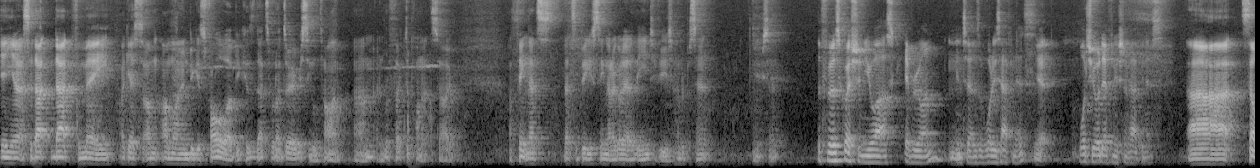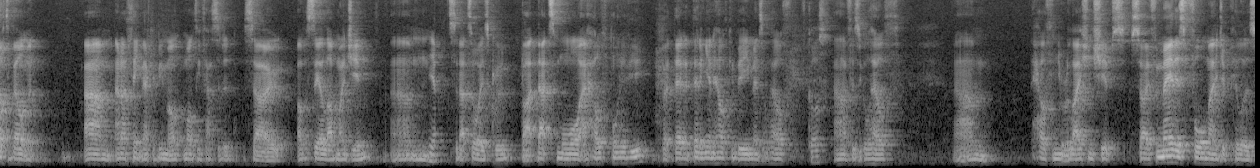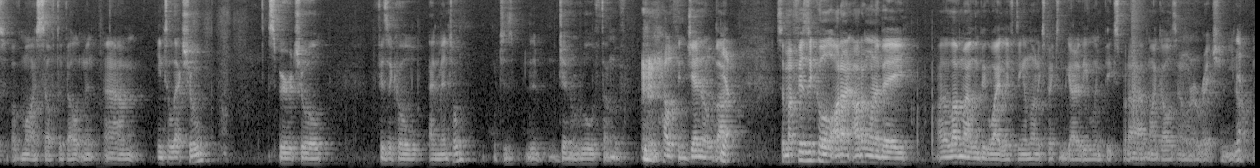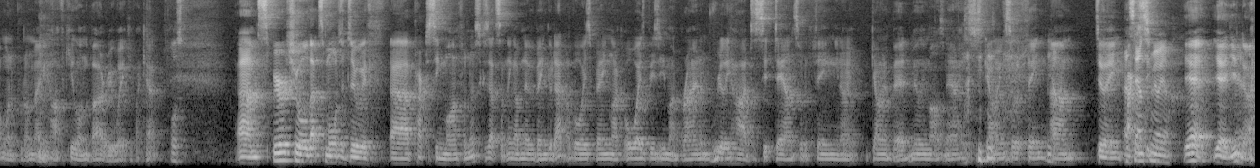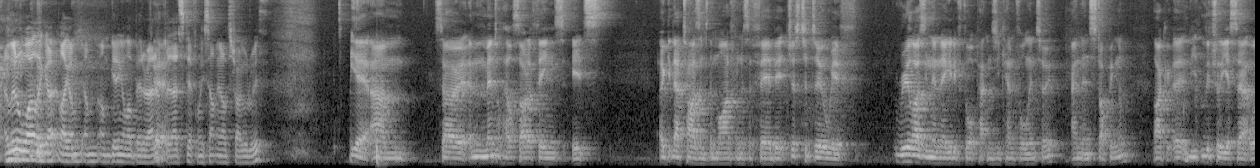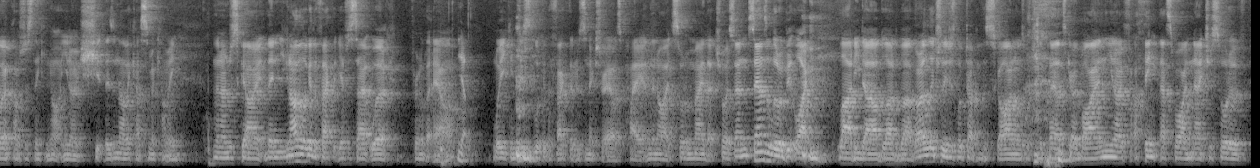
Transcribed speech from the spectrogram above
you know, so that that for me, I guess I'm, I'm my own biggest follower because that's what I do every single time um, and reflect upon it. So I think that's that's the biggest thing that I got out of the interviews, hundred percent, hundred percent. The first question you ask everyone in Mm. terms of what is happiness, Yeah. What's your definition of happiness? Uh, self development. Um, and I think that could be multifaceted. So obviously, I love my gym. Um, Yep. So that's always good, but that's more a health point of view. But then, then again, health can be mental health, Of course. uh, physical health, um, health in your relationships. So for me, there's four major pillars of my self development: um, intellectual, spiritual, physical, and mental, which is the general rule of thumb of health in general. But Yep. so my physical, I don't, I don't want to be. I love my Olympic weightlifting. I'm not expecting to go to the Olympics, but I have my goals that I want to reach, and you know, I want to put on maybe half a kilo on the bar every week if I can. Awesome. Um, spiritual, that's more to do with uh, practicing mindfulness because that's something I've never been good at. I've always been like always busy in my brain and really hard to sit down, sort of thing. You know, going to bed million miles an hour, it's just going sort of thing. Yeah. Um, doing That sounds familiar. Yeah, yeah, you Yeah. know. a little while ago, like I'm, I'm, I'm getting a lot better at Yeah. it, but that's definitely something I've struggled with. Yeah. Um, so, and the mental health side of things, it's like, that ties into the mindfulness a fair bit, just to do with realizing the negative thought patterns you can fall into, and then stopping them. Like uh, literally yesterday at work, I was just thinking, oh, you know, shit, there's another customer coming, and then I'm just going. Then you can either look at the fact that you have to stay at work for another hour, Yep. Or you can just look at the fact that it's an extra hour's pay. And then I sort of made that choice. And it sounds a little bit like la di da, blah, blah, blah. But I literally just looked up at the sky and I was watching the clouds go by. And, you know, I think that's why nature sort of,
